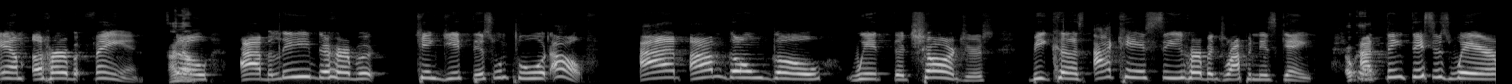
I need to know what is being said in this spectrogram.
am a Herbert fan. I. So I believe that Herbert can get this one pulled off. I'm I'm gonna go with the Chargers because I can't see Herbert dropping this game. Okay. I think this is where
